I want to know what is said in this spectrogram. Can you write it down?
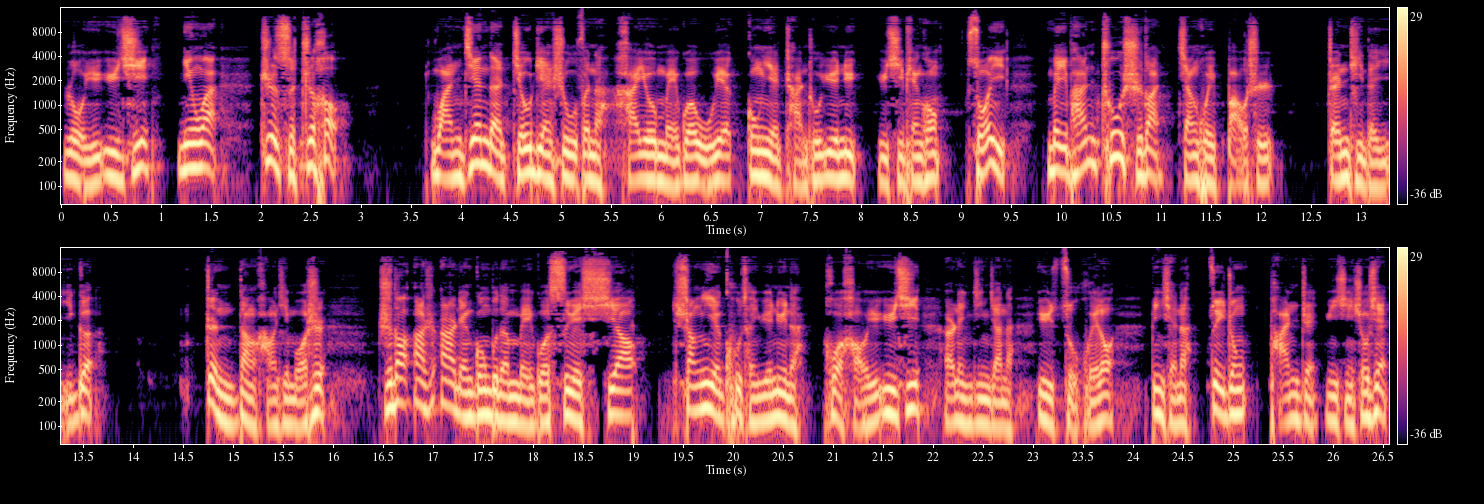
弱于预期。另外，至此之后，晚间的九点十五分呢，还有美国五月工业产出月率预期偏空，所以美盘初时段将会保持。整体的一个震荡行情模式，直到二十二点公布的美国四月销商业库存月率呢，或好于预期，而令金价呢遇阻回落，并且呢最终盘整运行收线，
